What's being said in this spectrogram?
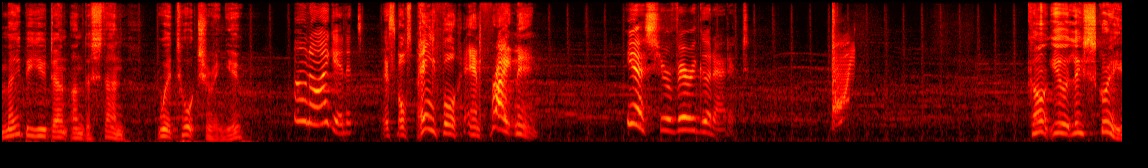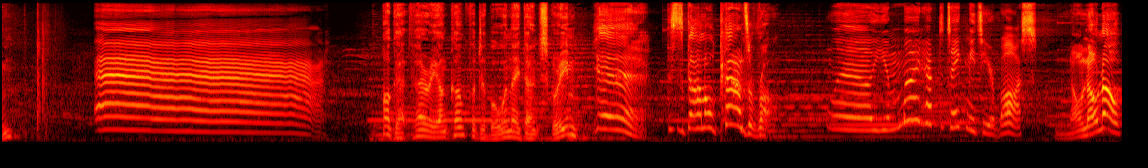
Maybe you don't understand. We're torturing you. Oh no, I get it. It's most painful and frightening. Yes, you're very good at it. Can't you at least scream? Ah. I get very uncomfortable when they don't scream. Yeah, this has gone all kinds of wrong. Well, you might have to take me to your boss. No, no, no.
